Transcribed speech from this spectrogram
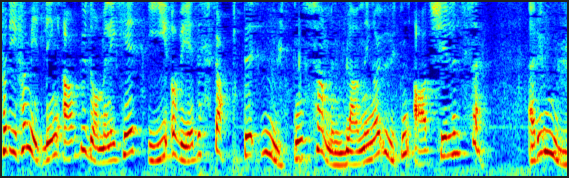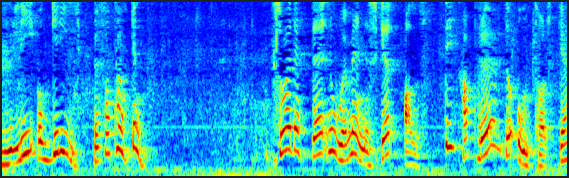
Fordi formidling av guddommelighet i og ved det skapte uten sammenblanding og uten adskillelse er umulig å gripe for tanken. Så er dette noe mennesker alltid har prøvd å omtolke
